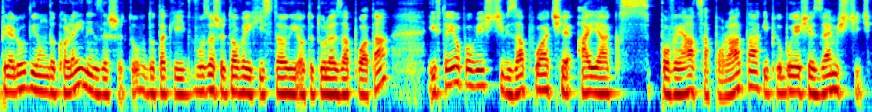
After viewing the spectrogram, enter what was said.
preludium do kolejnych zeszytów, do takiej dwuzeszytowej historii o tytule Zapłata i w tej opowieści w Zapłacie Ajax powraca po latach i próbuje się zemścić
